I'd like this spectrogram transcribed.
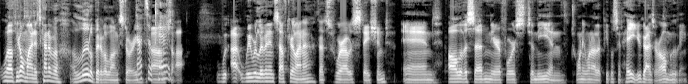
Well, if you don't mind, it's kind of a, a little bit of a long story. That's um, okay. so I, we, I, we were living in South Carolina. That's where I was stationed. And all of a sudden, the Air Force to me and 21 other people said, Hey, you guys are all moving.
